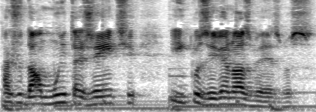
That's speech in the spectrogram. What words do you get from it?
ajudar muita gente, e inclusive a nós mesmos.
